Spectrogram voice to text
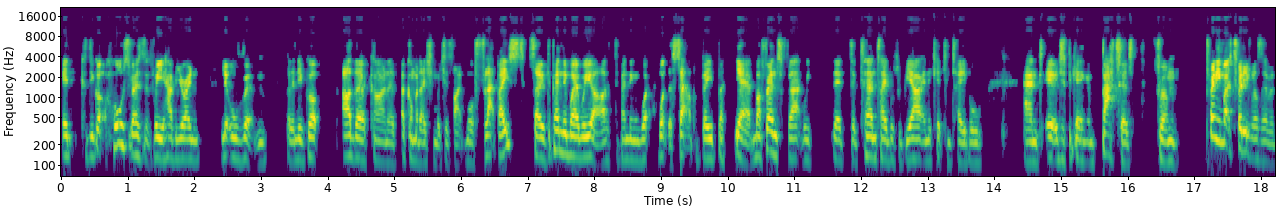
because you've got horse residence where you have your own little room, but then you've got other kind of accommodation which is like more flat based. So depending where we are, depending what what the setup would be. But yeah, my friend's flat, we the, the turntables would be out in the kitchen table, and it would just be getting battered from pretty much twenty four seven.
